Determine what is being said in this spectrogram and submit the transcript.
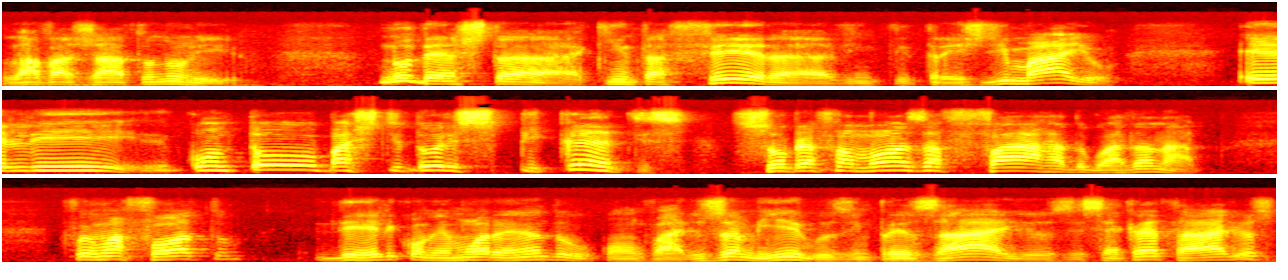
Lava Jato no Rio. No desta quinta-feira, 23 de maio, ele contou bastidores picantes sobre a famosa farra do guardanapo. Foi uma foto dele comemorando com vários amigos, empresários e secretários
